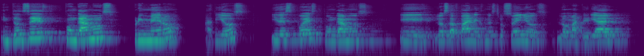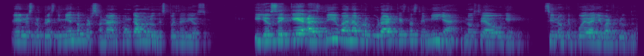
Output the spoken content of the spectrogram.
Entonces, pongamos primero a Dios y después pongamos eh, los afanes, nuestros sueños, lo material, eh, nuestro crecimiento personal, pongámoslo después de Dios. Y yo sé que así van a procurar que esta semilla no se ahogue sino que pueda llevar fruto.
